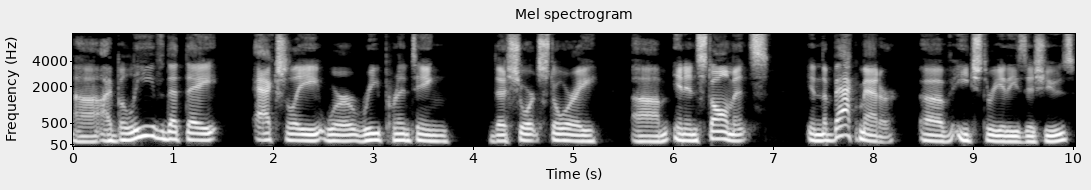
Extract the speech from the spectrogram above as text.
Uh, I believe that they actually were reprinting the short story um, in installments in the back matter of each three of these issues.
